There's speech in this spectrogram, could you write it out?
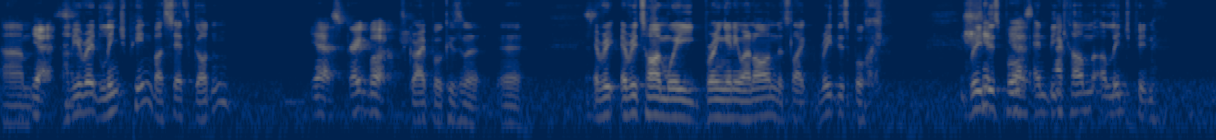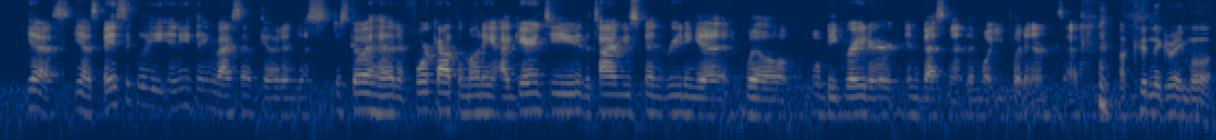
Um, yes. Have you read Linchpin by Seth Godin? Yes, great book. It's a great book, isn't it? Yeah. Every every time we bring anyone on, it's like read this book, read this book, yes, and become a linchpin. Yes, yes. Basically, anything by Seth Godin, just just go ahead and fork out the money. I guarantee you, the time you spend reading it will will be greater investment than what you put in. So. I couldn't agree more.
